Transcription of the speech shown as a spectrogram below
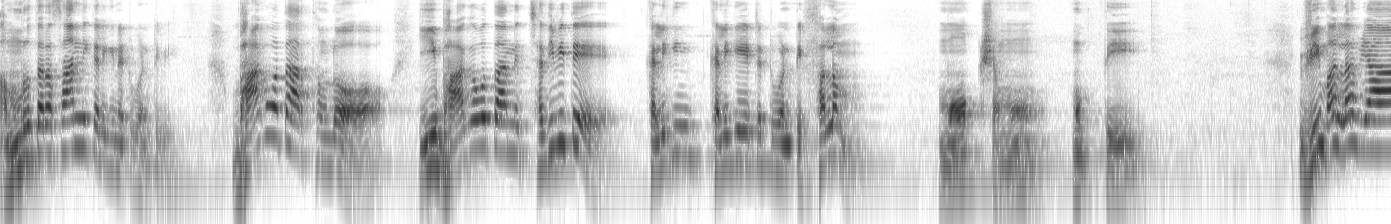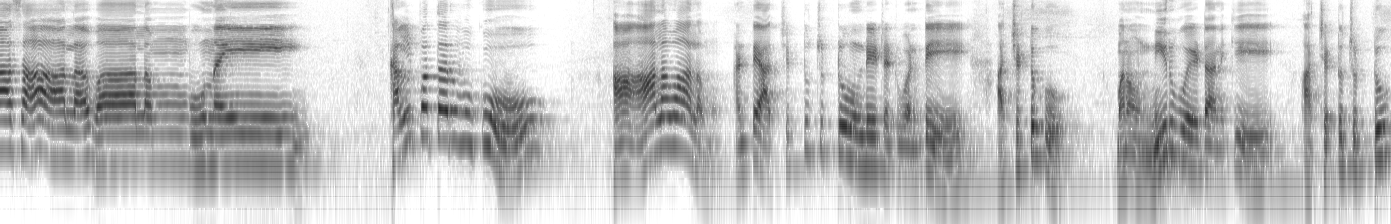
అమృతరసాన్ని కలిగినటువంటివి. భాగవతార్థంలో ఈ భాగవతాన్ని చదివితే కలిగి కలిగేటటువంటి ఫలం మోక్షము ముక్తి. విమల వ్యాసాల వాలంబునై కల్పతరువుకు ఆ ఆలవాలము అంటే ఆ చెట్టు చుట్టూ ఉండేటటువంటి ఆ చెట్టుకు మనం నీరు పోయటానికి ఆ చెట్టు చుట్టూ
